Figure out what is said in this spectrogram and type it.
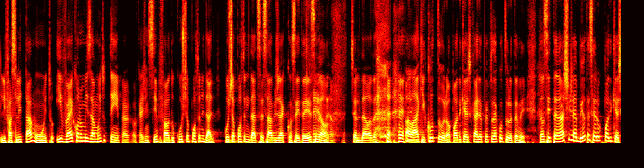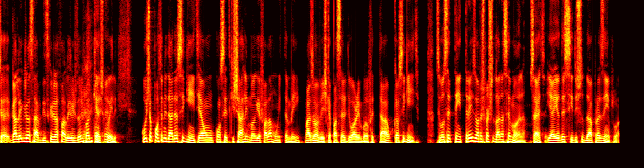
lhe facilitar muito e vai economizar muito tempo. É o que a gente sempre fala do custo de oportunidade. Custo de oportunidade, você sabe já que conceito é esse? Não. não. Deixa eu lhe dar outra. falar aqui, cultura. Ó, podcast Cardio Papers é cultura também. Então, citando, acho que já é bem o terceiro podcast. Galego já sabe disso, que eu já falei, uns dois podcasts com ele. Custo-oportunidade é o seguinte, é um conceito que Charlie Munger fala muito também, mais uma vez, que é parceiro de Warren Buffett e tal, que é o seguinte, se você tem três horas para estudar na semana, certo? E aí eu decido estudar, por exemplo,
